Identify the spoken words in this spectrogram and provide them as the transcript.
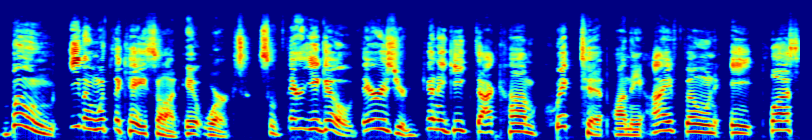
Boom! Even with the case on, it works. So there you go. There is your GonnaGeek.com quick tip on the iPhone 8 Plus.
